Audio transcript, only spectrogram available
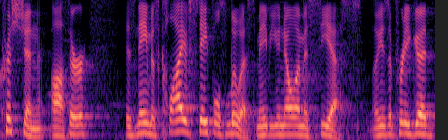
Christian author, his name is Clive Staples Lewis. Maybe you know him as C.S. He's a pretty good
